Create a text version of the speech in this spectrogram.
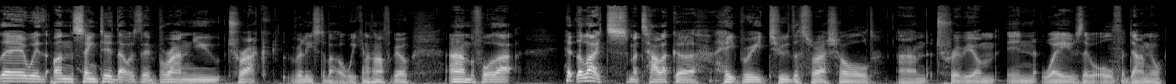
There with Unsainted. That was their brand new track released about a week and a half ago. And before that, Hit the Lights, Metallica, Hatebreed to the Threshold, and Trivium in Waves. They were all for Daniel.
